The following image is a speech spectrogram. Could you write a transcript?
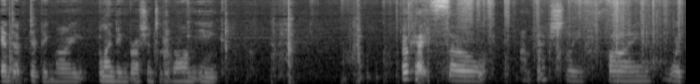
end up dipping my blending brush into the wrong ink. Okay, so I'm actually fine with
